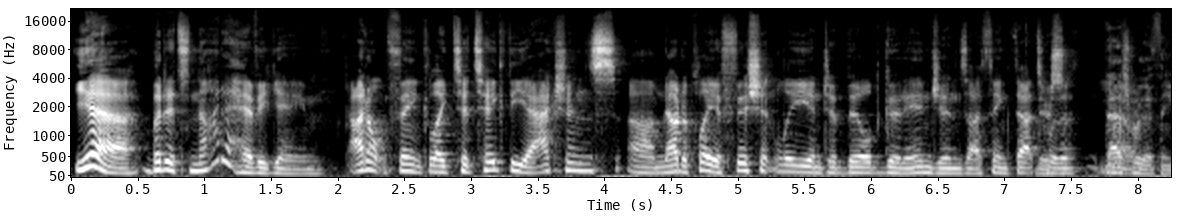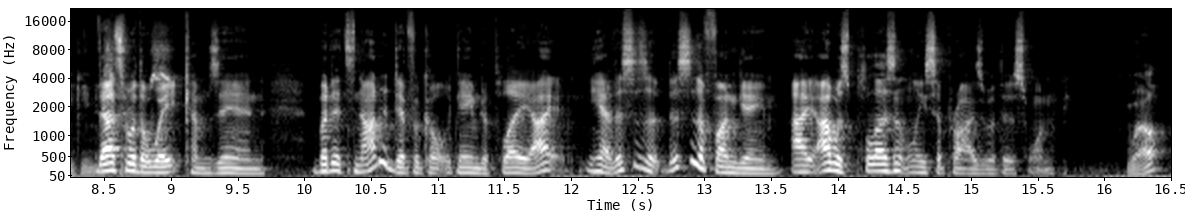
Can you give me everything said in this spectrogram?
Yeah, but it's not a heavy game. I don't think. Like to take the actions um, now to play efficiently and to build good engines. I think that's There's- where the that's know, where the thinking That's where the weight comes in. But it's not a difficult game to play. I yeah, this is a this is a fun game. I, I was pleasantly surprised with this one. Well,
